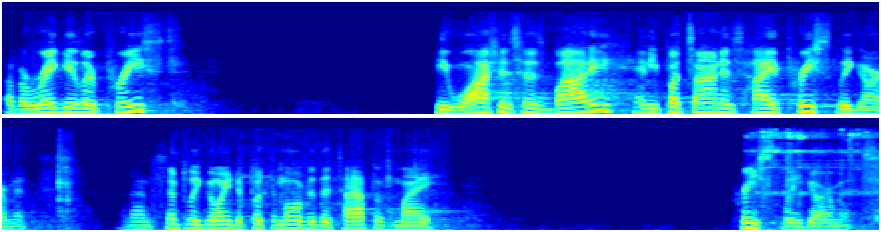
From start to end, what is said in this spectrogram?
of a regular priest. He washes his body and he puts on his high priestly garments. And I'm simply going to put them over the top of my priestly garments.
